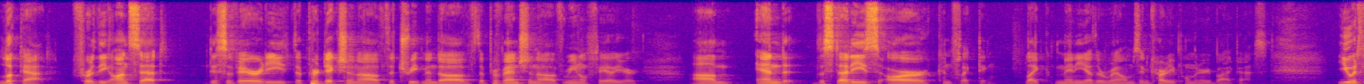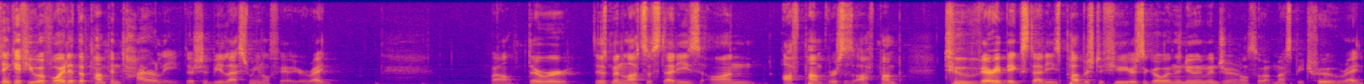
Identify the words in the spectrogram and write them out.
looked at for the onset, the severity, the prediction of, the treatment of, the prevention of renal failure. Um, and the studies are conflicting, like many other realms in cardiopulmonary bypass. You would think if you avoided the pump entirely, there should be less renal failure, right? Well, there were, there's been lots of studies on off pump versus off pump. Two very big studies published a few years ago in the New England Journal, so it must be true, right?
